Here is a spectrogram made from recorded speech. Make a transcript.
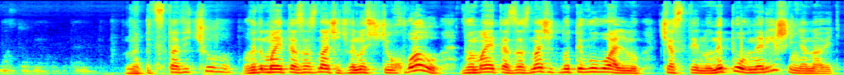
Наступне клопотання. На підставі чого? Ви маєте зазначити, виносячи ухвалу, ви маєте зазначити мотивувальну частину. Не повне рішення навіть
